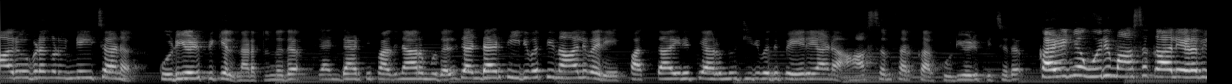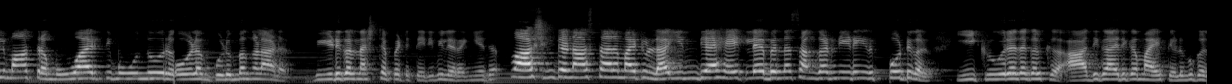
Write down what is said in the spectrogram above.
ആരോപണങ്ങൾ ഉന്നയിച്ചാണ് കുടിയൊഴിപ്പിക്കൽ നടത്തുന്നത്. രണ്ടായിരത്തി പതിനാറ് മുതൽ രണ്ടായിരത്തി ഇരുപത്തിനാല് വരെ പത്തായിരത്തി അറുന്നൂറ്റി ഇരുപത് പേരെയാണ് ആസം സർക്കാർ കുടിയൊഴിപ്പിച്ചത്. കഴിഞ്ഞ ഒരു മാസ കാലയളവിൽ മാത്രം മൂവായിരത്തി മുന്നൂറ് ഓളം കുടുംബങ്ങളാണ് വീടുകൾ നഷ്ടപ്പെട്ട് തെരുവിലിറങ്ങിയത്. വാഷിംഗ്ടൺ ആസ്ഥാനമായിട്ടുള്ള ഇന്ത്യ ഹേറ്റ് ലേബ് എന്ന സംഘടനയുടെ റിപ്പോർട്ടുകൾ ഈ ക്രൂരതകൾക്ക് ആധികാരികമായ തെളിവുകൾ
